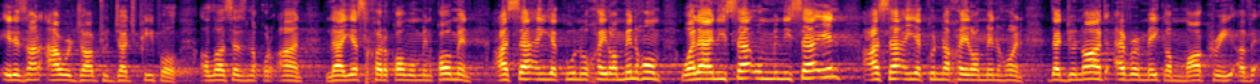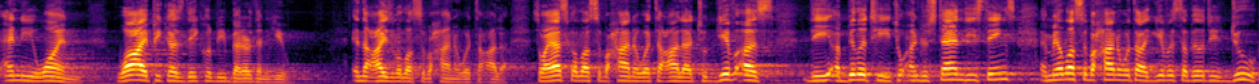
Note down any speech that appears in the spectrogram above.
it is not our job to judge people. Allah says in the Quran, لا يسخر قوم من قوم عسى أن يكونوا خيرا منهم ولا نساء من نساء عسى أن يكون خيرا منهن. That do not ever make a mockery of anyone. why? Because they could be better than you in the eyes of Allah subhanahu wa ta'ala. So I ask Allah subhanahu wa ta'ala to give us the ability to understand these things and may Allah subhanahu wa ta'ala give us the ability to do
